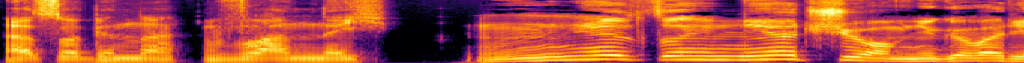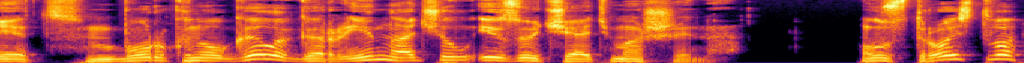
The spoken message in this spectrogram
Особенно в ванной». «Это ни о чем не говорит», — буркнул Геллагер и начал изучать машину. Устройство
